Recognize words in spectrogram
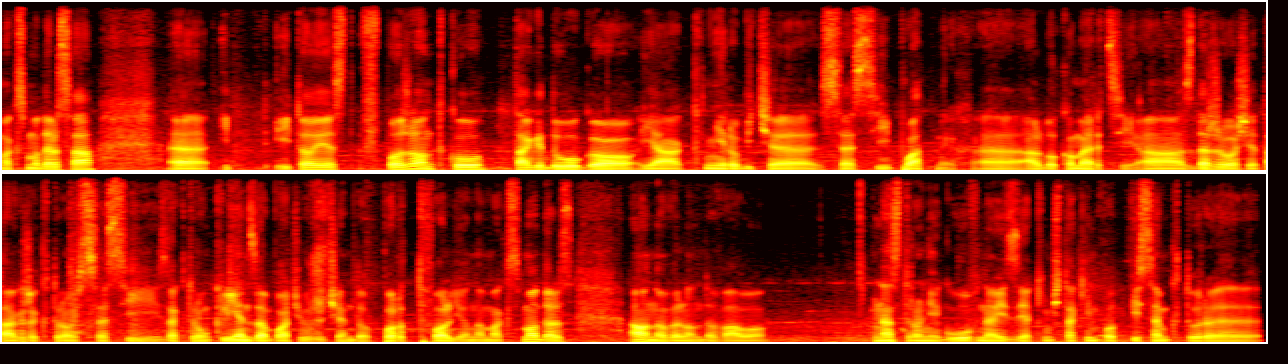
Max Modelsa. E, I i to jest w porządku tak długo, jak nie robicie sesji płatnych e, albo komercji. A zdarzyło się tak, że którąś z sesji, za którą klient zapłacił, rzuciłem do portfolio na Max Models, a ono wylądowało na stronie głównej z jakimś takim podpisem, który e,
